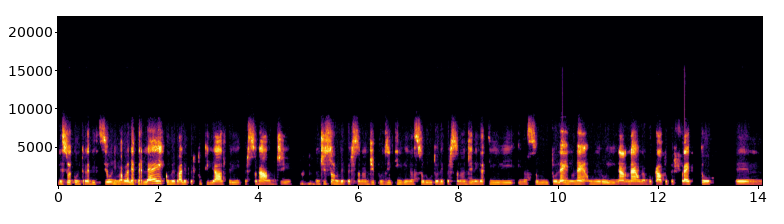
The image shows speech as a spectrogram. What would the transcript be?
le sue contraddizioni, ma vale per lei come vale per tutti gli altri personaggi. Mm-hmm. Non ci sono dei personaggi positivi in assoluto, dei personaggi negativi in assoluto. Lei non è un'eroina, non è un avvocato perfetto, ehm,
